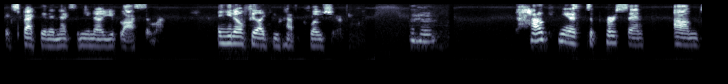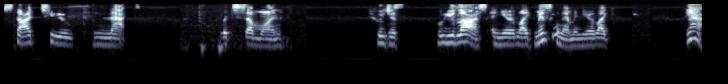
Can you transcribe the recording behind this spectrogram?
expect it, and next thing you know, you've lost someone. and you don't feel like you have closure. Mm-hmm. How can you, as a person, um, start to connect with someone who just who you lost, and you're like missing them, and you're like, yeah,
